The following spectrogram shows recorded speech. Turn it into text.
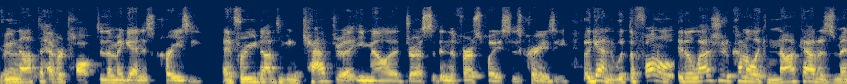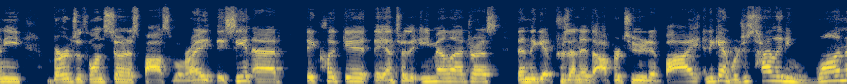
For yeah. you not to ever talk to them again is crazy. And for you not to even capture that email address in the first place is crazy. Again, with the funnel, it allows you to kind of like knock out as many birds with one stone as possible, right? They see an ad, they click it, they enter the email address, then they get presented the opportunity to buy. And again, we're just highlighting one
